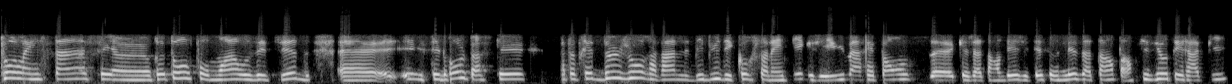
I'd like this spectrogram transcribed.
Pour l'instant, c'est un retour pour moi aux études. c'est drôle parce que à peu près deux jours avant le début des courses olympiques, j'ai eu ma réponse euh, que j'attendais. J'étais sur une liste d'attente en physiothérapie.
